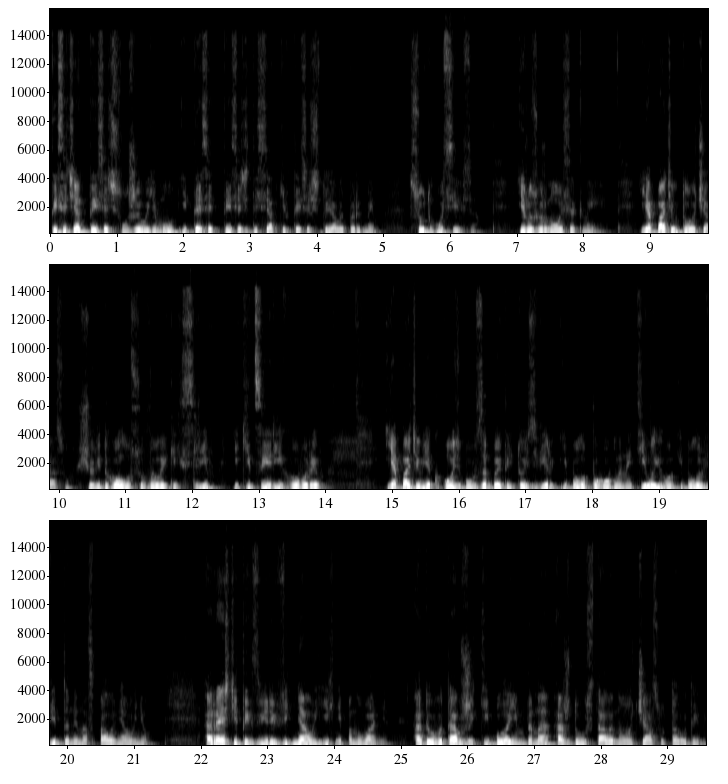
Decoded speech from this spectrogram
Тисяча тисяч служили йому, і десять тисяч десятків тисяч стояли перед ним. Суд усівся, і розгорнулися книги. Я бачив того часу, що від голосу великих слів, які цей рік говорив, я бачив, як ось був забитий той звір, і було погублене тіло його, і було віддане на спалення огню. А решті тих звірів відняли їхнє панування, а довгота в житті була їм дана аж до усталеного часу та години.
